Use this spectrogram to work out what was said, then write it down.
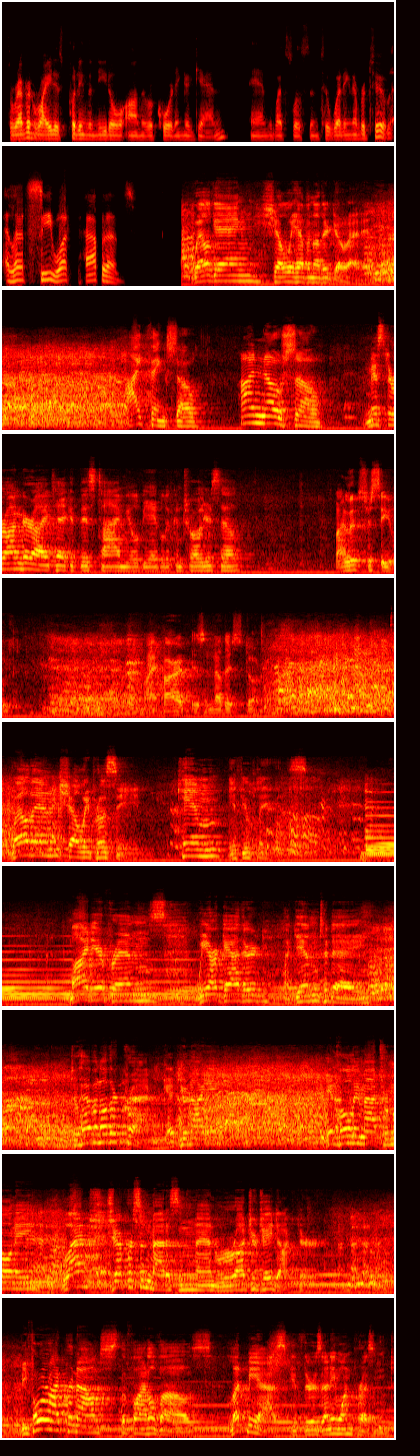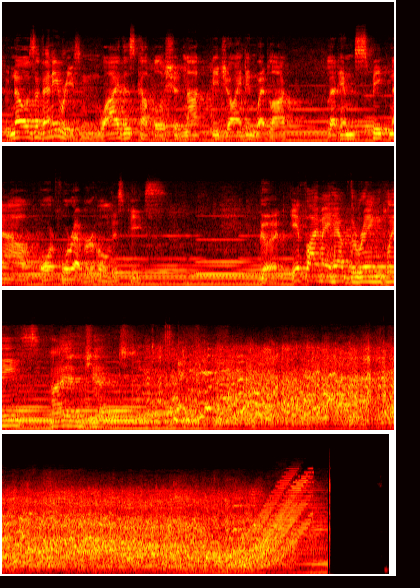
The Reverend Wright is putting the needle on the recording again, and let's listen to wedding number two. And let's see what happens. Well, gang, shall we have another go at it? I think so. I know so. Mr. Unger, I take it this time you'll be able to control yourself? My lips are sealed. My heart is another story. Well, then, shall we proceed? Kim, if you please. My dear friends, we are gathered again today to have another crack at uniting in holy matrimony Blanche Jefferson Madison and Roger J. Doctor. Before I pronounce the final vows, let me ask if there is anyone present who knows of any reason why this couple should not be joined in wedlock. Let him speak now or forever hold his peace. Good. If I may have the ring, please. I object.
